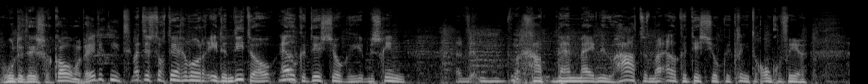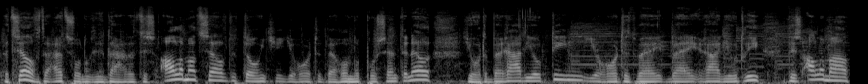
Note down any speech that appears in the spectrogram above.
hoe dit is gekomen, weet ik niet. Maar het is toch tegenwoordig identito. Elke discjockey, misschien gaat men mij nu haten, maar elke discjockey klinkt toch ongeveer hetzelfde. Uitzonderingen daar. Het is allemaal hetzelfde toontje. Je hoort het bij 100% NL, je hoort het bij Radio 10, je hoort het bij, bij Radio 3. Het is allemaal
